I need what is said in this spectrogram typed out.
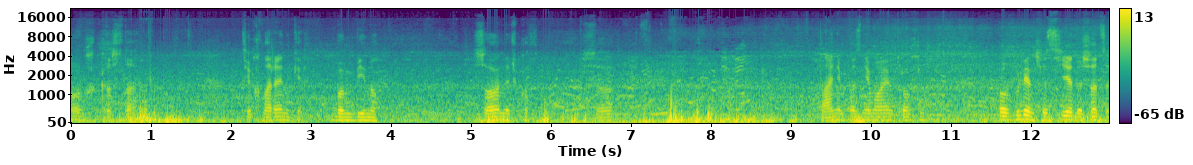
Ох, краса. Ці хмаринки. Бомбіно. Сонечко. Все. Тані познімаю трохи. Ох, блін, щось їде, що це?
